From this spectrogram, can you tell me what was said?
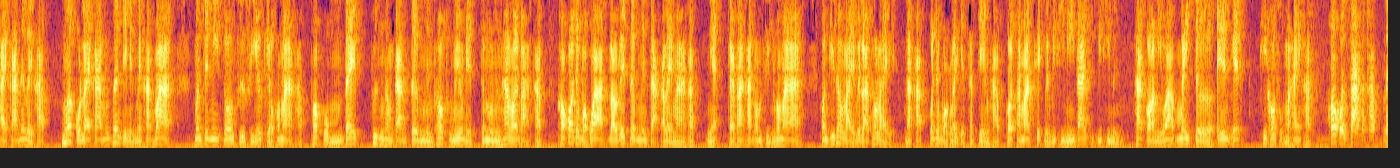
รายการได้เลยครับเมื่อกดรายการเพื่อนๆจะเห็นไหมครับว่า มันจะมีตัวหนังสือสีเขียวเข้ามาครับเพราะผมได้เพิ่งทำการเติมเงินเข้า True Money Wallet จำนวนเงิน500 บาทครับเขาก็จะบอกว่าเราได้เติมเงินจากอะไรมาครับเนี่ยจากธนาคารออมสินเข้ามา วันที่เท่าไหร่เวลาเท่าไหร่นะครับก็จะบอกรายละเอียดชัดเจนครับก็สามารถเช็คแบบวิธีนี้ได้อีกวิธีหนึ่ง ถ้ากรณีว่าไม่เจอ SMS ที่เขาส่งมาให้ครับ ข้อควรทราบนะครับใน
